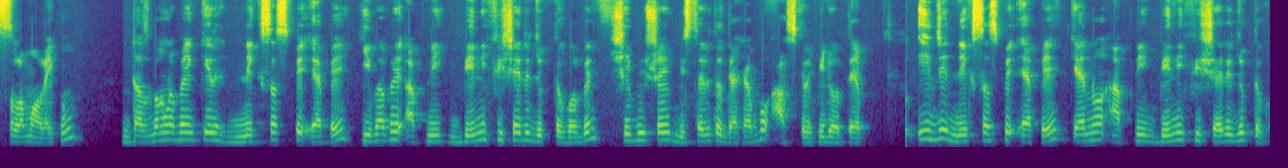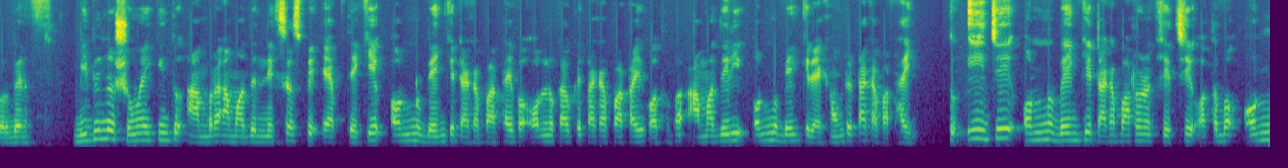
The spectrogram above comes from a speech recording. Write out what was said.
আসসালামু আলাইকুম। ডাচ বাংলা ব্যাংকের নেক্সাস পে অ্যাপে কীভাবে আপনি বেনিফিশিয়ারি যুক্ত করবেন সে বিষয়ে বিস্তারিত দেখাবো আজকের ভিডিওতে। এই যে নেক্সাস পে অ্যাপে কেন আপনি বেনিফিশিয়ারি যুক্ত করবেন? বিভিন্ন সময় কিন্তু আমরা আমাদের নেক্সাস পে অ্যাপ থেকে অন্য ব্যাংকে টাকা পাঠাই বা অন্য কাউকে টাকা পাঠাই অথবা আমাদেরই অন্য ব্যাংকের অ্যাকাউন্টে টাকা পাঠাই। তো এই যে অন্য ব্যাংকে টাকা পাঠানোর ক্ষেত্রে অথবা অন্য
